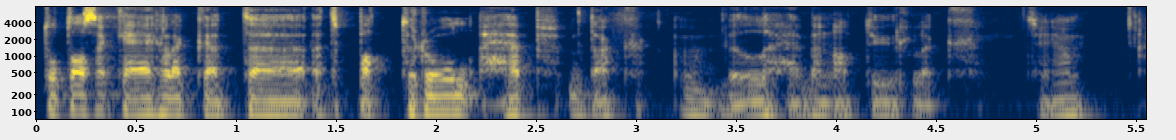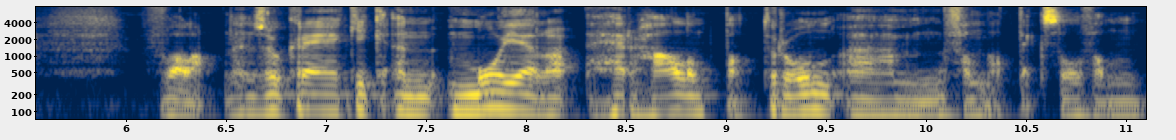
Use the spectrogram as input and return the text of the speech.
tot als ik eigenlijk het, uh, het patroon heb dat ik wil hebben natuurlijk. Voilà. En zo krijg ik een mooie herhalend patroon um, van dat teksel van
